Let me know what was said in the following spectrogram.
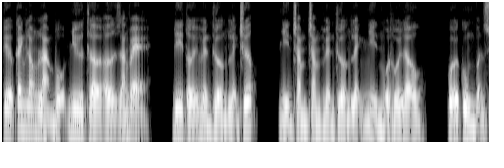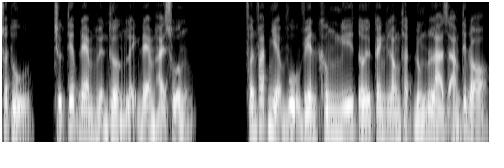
Kia canh long làm bộ như thờ ơ dáng vẻ, đi tới huyền thưởng lệnh trước, nhìn chăm chăm huyền thưởng lệnh nhìn một hồi lâu, cuối cùng vẫn xuất thủ, trực tiếp đem huyền thưởng lệnh đem hai xuống. Phân phát nhiệm vụ viên không nghĩ tới canh long thật đúng là dám tiếp đó,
